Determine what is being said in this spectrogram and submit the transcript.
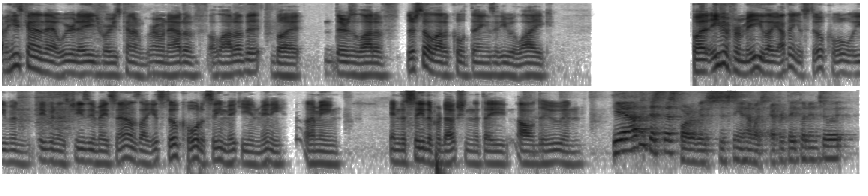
I mean, he's kind of that weird age where he's kind of grown out of a lot of it, but there's a lot of there's still a lot of cool things that he would like. But even for me, like I think it's still cool, even even as cheesy it may sound, like it's still cool to see Mickey and Minnie. I mean, and to see the production that they all do, and Yeah, I think that's that's part of it. Is just seeing how much effort they put into it,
